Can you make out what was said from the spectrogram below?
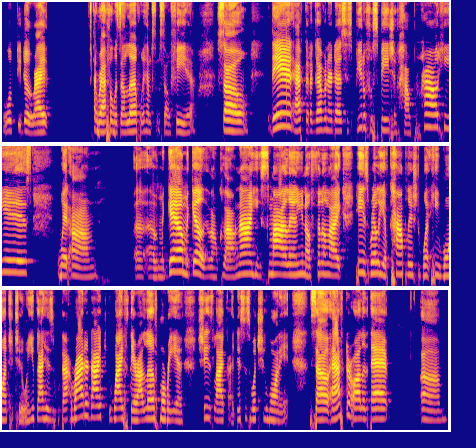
Whoop de doo, right? Rafa was in love with him, some Sophia. So then, after the governor does his beautiful speech of how proud he is with um uh, of Miguel. Miguel is on cloud nine. He's smiling, you know, feeling like he's really accomplished what he wanted to. And you got his ride or die wife there. I love Maria. She's like, this is what you wanted. So after all of that, um,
